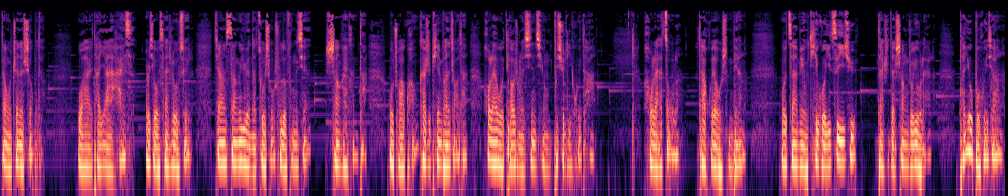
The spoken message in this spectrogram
但我真的舍不得。我爱他，也爱孩子，而且我三十六岁了，加上三个月呢做手术的风险。伤害很大，我抓狂，开始频繁的找他。后来我调整了心情，不去理会他。后来他走了，他回到我身边了，我再没有提过一字一句。但是在上周又来了，他又不回家了，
